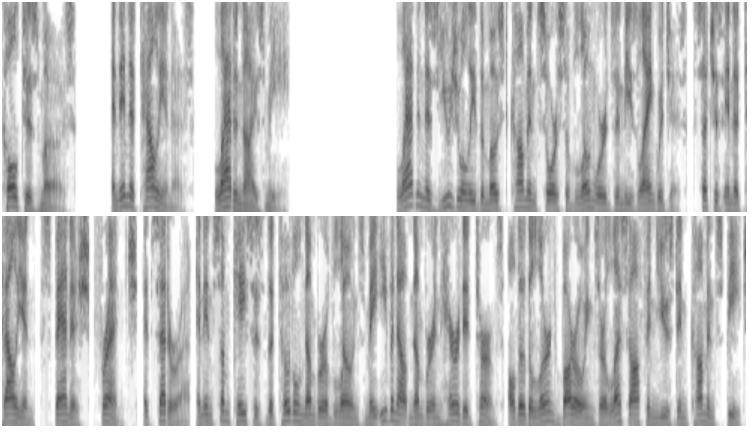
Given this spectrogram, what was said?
cultismos, and in Italian as latinismi. Latin is usually the most common source of loanwords in these languages, such as in Italian, Spanish, French, etc., and in some cases the total number of loans may even outnumber inherited terms although the learned borrowings are less often used in common speech,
